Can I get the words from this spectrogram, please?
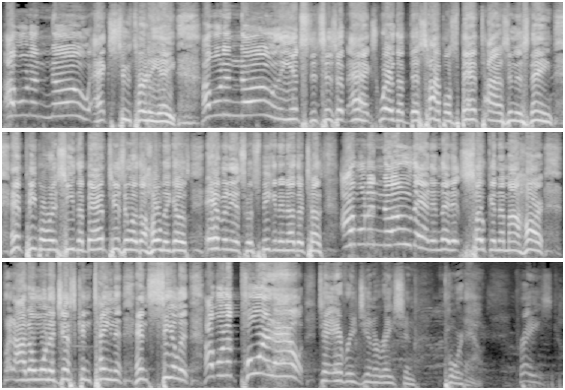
I want to know Acts 238. I want to know the instances of Acts where the disciples baptized in His name and people received the baptism of the Holy Ghost. Evidence was speaking in other tongues. I want to know that and let it soak into my heart, but I don't want to just contain it and seal it. I want to pour it out to every generation. Pour it out. Praise God.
